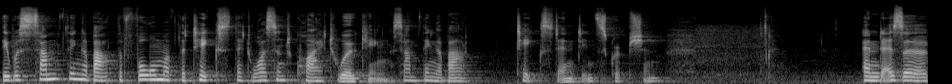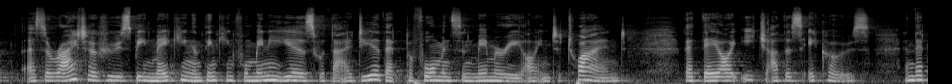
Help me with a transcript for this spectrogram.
there was something about the form of the text that wasn't quite working, something about text and inscription. And as a, as a writer who's been making and thinking for many years with the idea that performance and memory are intertwined, that they are each other's echoes, and that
